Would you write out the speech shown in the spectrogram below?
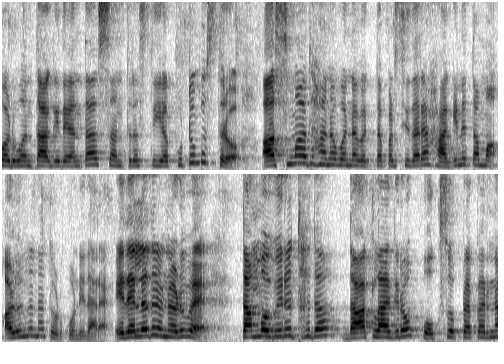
ಪಡುವಂತಾಗಿದೆ ಅಂತ ಸಂತ್ರಸ್ತೆಯ ಕುಟುಂಬಸ್ಥರು ಅಸಮಾಧಾನವನ್ನು ವ್ಯಕ್ತಪಡಿಸಿದ್ದಾರೆ. ಹಾಗೇನೆ ತಮ್ಮ ಅಳುಲನ್ನು ತೋಡ್ಕೊಂಡಿದ್ದಾರೆ. ಇದೆಲ್ಲದರ ನಡುವೆ ತಮ್ಮ ವಿರುದ್ಧದ ದಾಖಲಾಗಿರೋ ಪೋಕ್ಸೋ ಪ್ರಕರಣ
